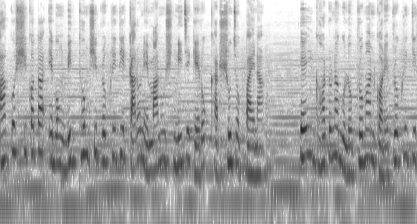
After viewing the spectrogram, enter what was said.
আকস্মিকতা এবং বিধ্বংসী প্রকৃতির কারণে মানুষ নিজেকে রক্ষার সুযোগ পায় না। এই ঘটনাগুলো প্রমাণ করে প্রকৃতির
